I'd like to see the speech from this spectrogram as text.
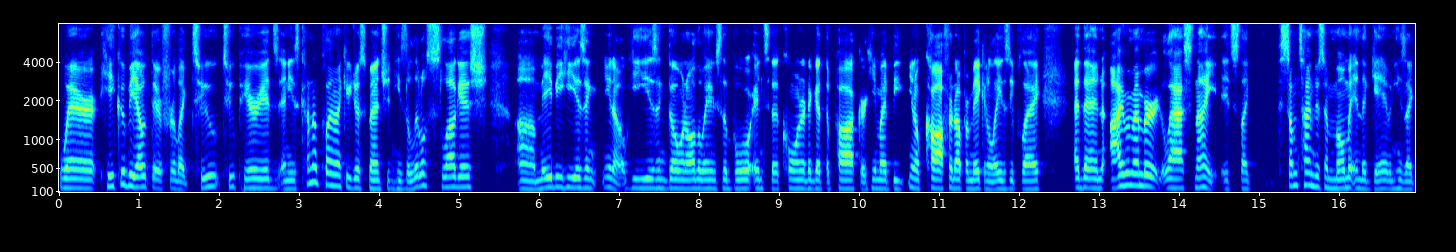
where he could be out there for like two two periods, and he's kind of playing like you just mentioned. He's a little sluggish. Um, maybe he isn't, you know, he isn't going all the way into the board into the corner to get the puck, or he might be, you know, coughing up or making a lazy play. And then I remember last night, it's like sometimes there's a moment in the game, and he's like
